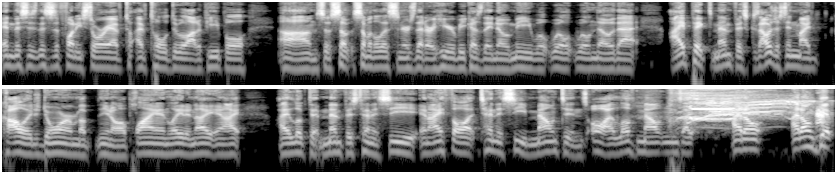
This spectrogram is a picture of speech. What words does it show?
And this is this is a funny story I've t- I've told to a lot of people. Um, so some some of the listeners that are here because they know me will will will know that I picked Memphis because I was just in my college dorm, you know, applying late at night, and I I looked at Memphis, Tennessee, and I thought Tennessee mountains. Oh, I love mountains. I I don't I don't get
